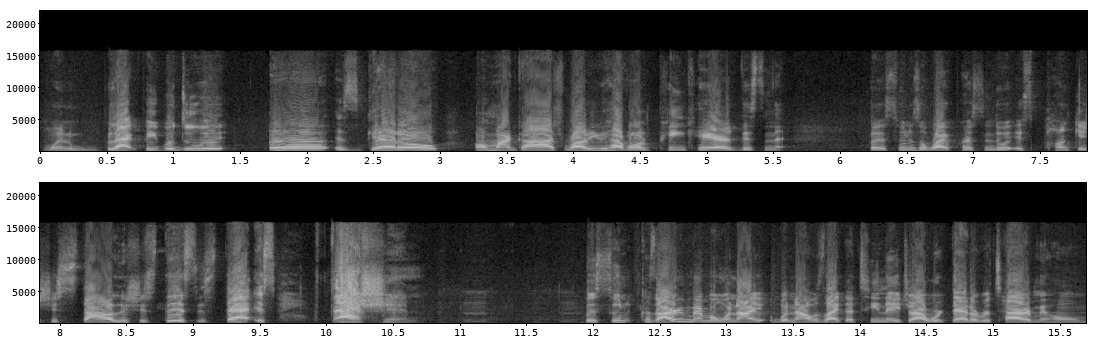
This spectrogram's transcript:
When black people do it, uh, it's ghetto. Oh my gosh, why do you have all pink hair? This and that. But as soon as a white person do it, it's punkish, it's stylish, it's this, it's that, it's fashion. But soon, because I remember when I when I was like a teenager, I worked at a retirement home,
